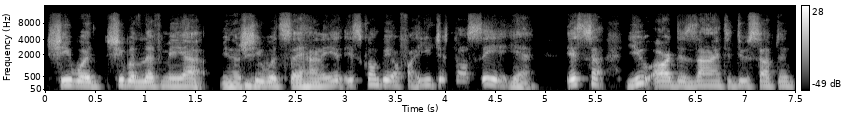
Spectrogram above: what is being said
she would she would lift me up. You know, she mm-hmm. would say, honey, it's gonna be a fight. You just don't see it yet it's you are designed to do something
